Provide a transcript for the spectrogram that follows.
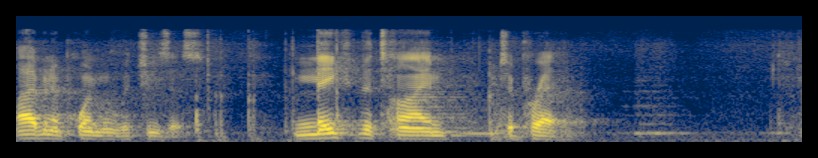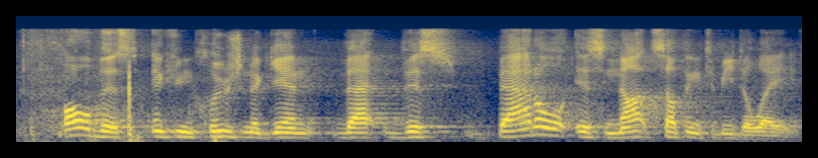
I have an appointment with Jesus. Make the time to pray. All this in conclusion, again, that this battle is not something to be delayed.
